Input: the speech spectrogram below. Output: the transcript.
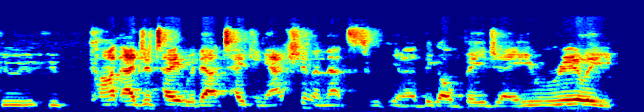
who who can't agitate without taking action, and that's you know big old BJ. He really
